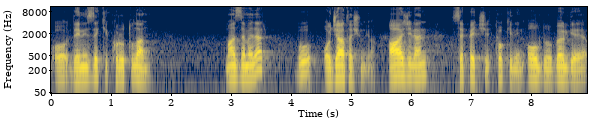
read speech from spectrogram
o denizdeki kurutulan malzemeler bu ocağa taşınıyor. Acilen Sepetçi, Toki'nin olduğu bölgeye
